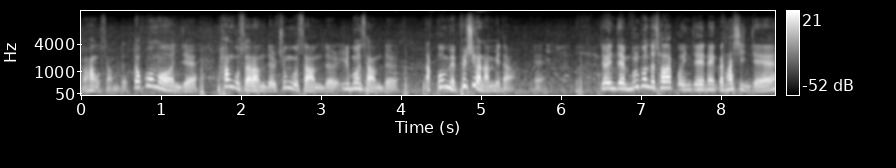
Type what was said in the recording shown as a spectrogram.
어, 한국 사람들 또 보면 이제 한국 사람들, 중국 사람들, 일본 사람들 딱 보면 표시가 납니다. 예. 저 이제 물건도 찾았고 이제 그러니까 다시 이제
